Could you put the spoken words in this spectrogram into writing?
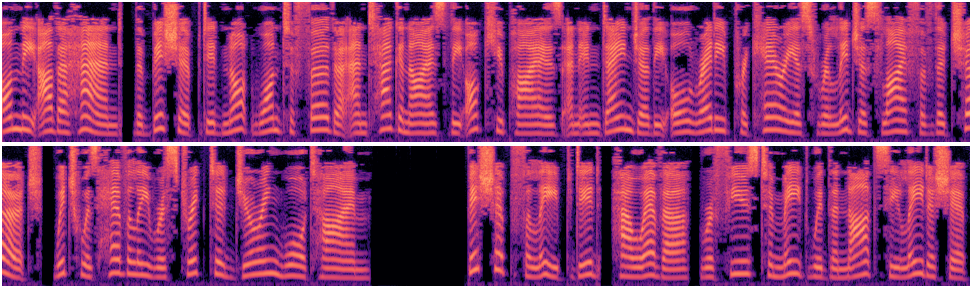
On the other hand, the bishop did not want to further antagonize the occupiers and endanger the already precarious religious life of the Church, which was heavily restricted during wartime. Bishop Philippe did, however, refuse to meet with the Nazi leadership,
